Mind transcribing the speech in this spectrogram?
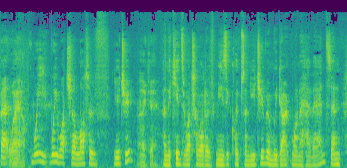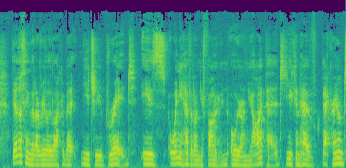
But Wow. we, we watch a lot of YouTube Okay. and the kids watch a lot of music clips on YouTube, and we don't want to have ads. And the other thing that I really like about YouTube Red is when you have it on your phone or on your iPad, you can have background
